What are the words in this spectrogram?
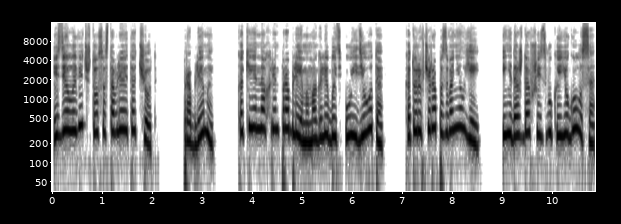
и сделала вид, что составляет отчет. Проблемы? Какие нахрен проблемы могли быть у идиота, который вчера позвонил ей и, не дождавшись звука ее голоса,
